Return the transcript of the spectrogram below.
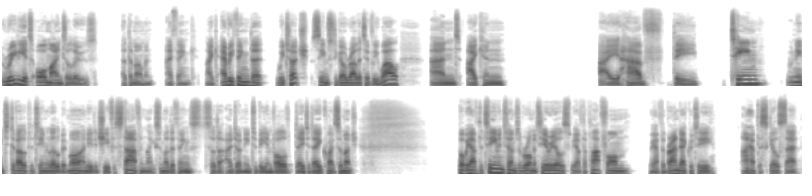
really, it's all mine to lose at the moment. I think like everything that we touch seems to go relatively well, and I can. I have the team. We need to develop the team a little bit more. I need a chief of staff and like some other things so that I don't need to be involved day to day quite so much. But we have the team in terms of raw materials. We have the platform. We have the brand equity. I have the skill set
